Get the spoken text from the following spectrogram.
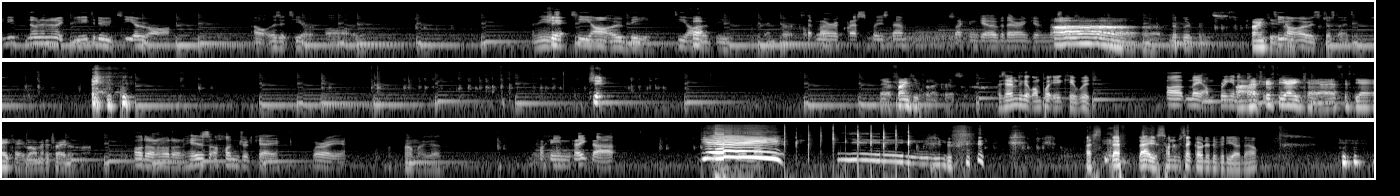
You need no no no no. You need to do T O R. Oh, is it T O R O? I think Shit. it's T R O B. T R O B. Accept my request, please, Dan, so I can get over there and give them that. Ah, the blueprints. thank you. T R O is just items. Shit. Yeah, thank you for that, Chris. Is there to get 1.8k wood? Uh, mate, I'm bringing a I have 100k. 58k. I have 58k, but I'm gonna trade them. Hold on, hold on. Here's 100k. Where are you? Oh my god. Fucking take that. Yay! Yay! That's def- that is 100% going in the video now.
